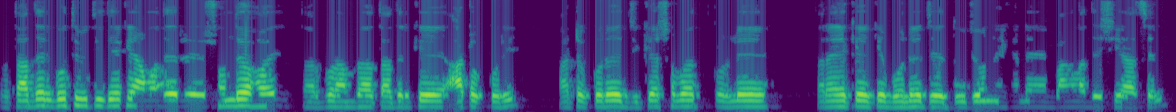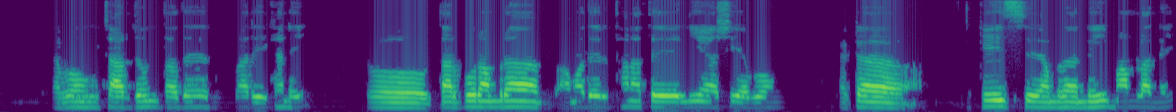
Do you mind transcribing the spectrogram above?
তো তাদের গতিবিধি দেখে আমাদের সন্দেহ হয়, তারপর আমরা তাদেরকে আটক করি। আটক করে জিজ্ঞাসাবাদ করলে তারা একে একে বলে যে দুজন এখানে বাংলাদেশি আছেন এবং চারজন তাদের বাড়ি এখানেই। তো তারপর আমরা আমাদের থানাতে নিয়ে আসি এবং একটা কেস আমরা নেই, মামলা নেই।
